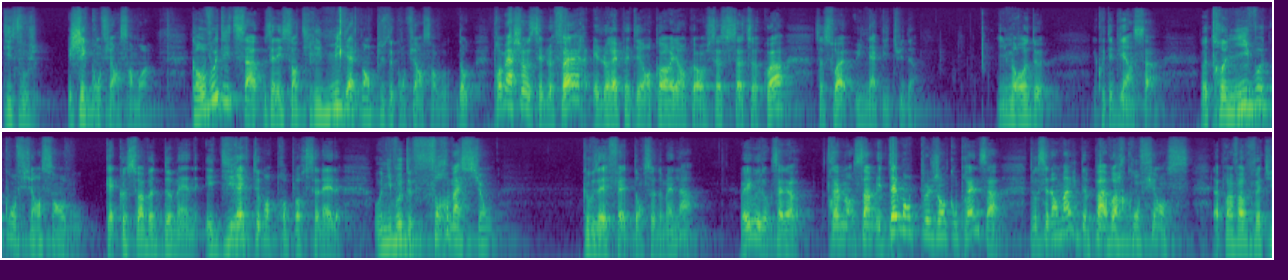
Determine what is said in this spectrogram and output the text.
Dites-vous, j'ai confiance en moi. Quand vous dites ça, vous allez sentir immédiatement plus de confiance en vous. Donc, première chose, c'est de le faire et de le répéter encore et encore. Ça, ça soit quoi? Ça soit une habitude. Numéro 2, écoutez bien ça. Votre niveau de confiance en vous, quel que soit votre domaine, est directement proportionnel au niveau de formation que vous avez fait dans ce domaine-là. Voyez-vous, donc ça a l'air très simple, mais tellement peu de gens comprennent ça. Donc c'est normal de ne pas avoir confiance. La première fois que vous faites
